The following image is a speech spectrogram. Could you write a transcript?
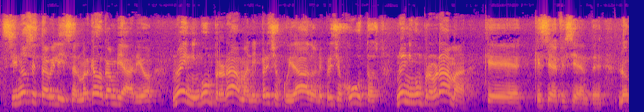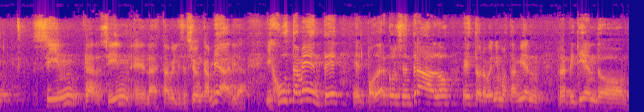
si no se estabiliza el mercado cambiario, no hay ningún programa, ni precios cuidados, ni precios justos, no hay ningún programa que, sea eficiente. Sin, claro, sin eh, la estabilización cambiaria. Y justamente el poder concentrado, esto lo venimos también repitiendo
